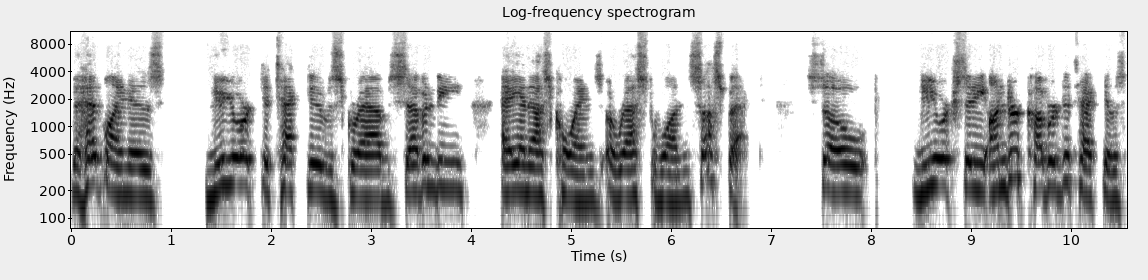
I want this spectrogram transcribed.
The headline is New York detectives grab 70 ANS coins, arrest one suspect. So New York City undercover detectives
